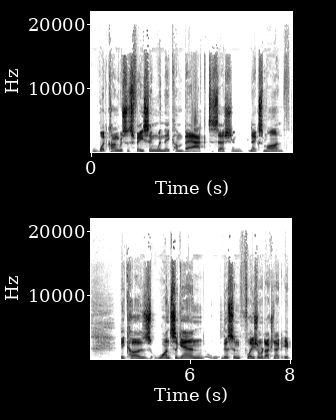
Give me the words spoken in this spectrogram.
what Congress is facing when they come back to session next month because once again, this Inflation Reduction Act, it,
